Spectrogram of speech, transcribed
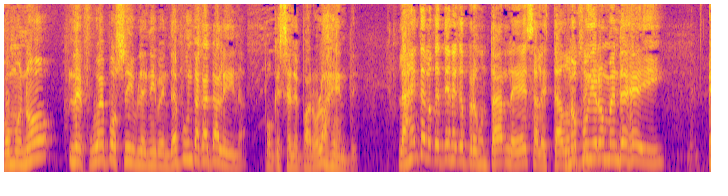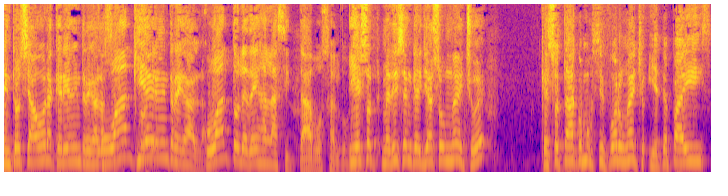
como no le fue posible ni vender Punta Catalina, porque se le paró la gente. La gente lo que tiene que preguntarle es al Estado. No pudieron vender GI, entonces ahora querían entregarla. Quieren le, entregarla. ¿Cuánto le dejan las citavos al gobierno? Y eso me dicen que ya es un hecho, ¿eh? Que eso está como si fuera un hecho. Y este país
